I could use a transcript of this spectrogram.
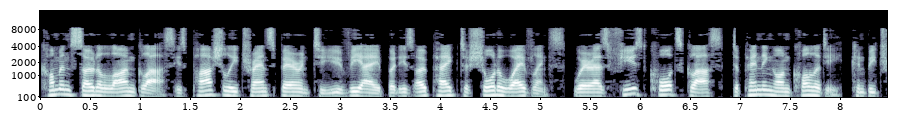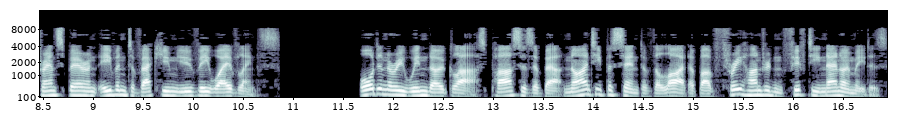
Common soda lime glass is partially transparent to UVA but is opaque to shorter wavelengths, whereas fused quartz glass, depending on quality, can be transparent even to vacuum UV wavelengths. Ordinary window glass passes about 90% of the light above 350 nanometers,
